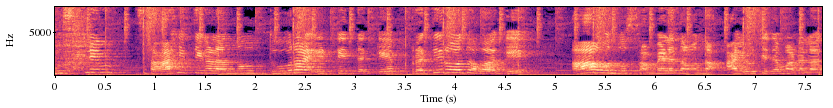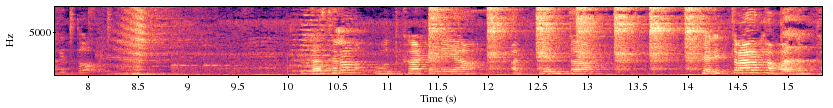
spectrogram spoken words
ಮುಸ್ಲಿಂ ಸಾಹಿತಿಗಳನ್ನು ದೂರ ಇಟ್ಟಿದ್ದಕ್ಕೆ ಪ್ರತಿರೋಧವಾಗಿ ಆ ಒಂದು ಸಮ್ಮೇಳನವನ್ನು ಆಯೋಜನೆ ಮಾಡಲಾಗಿತ್ತು. ದಸರಾ ಉದ್ಘಾಟನೆಯ ಅತ್ಯಂತ ಚರಿತ್ರಾರ್ಹವಾದಂಥ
